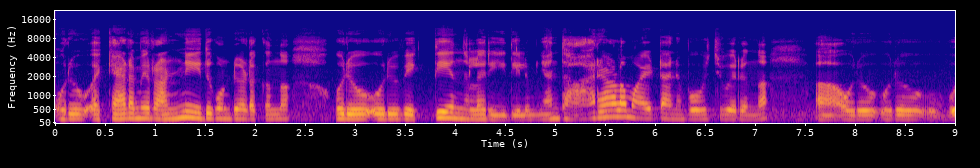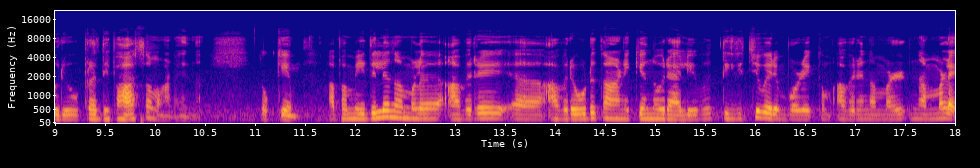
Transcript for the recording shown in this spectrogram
ഒരു അക്കാഡമി റൺ ചെയ്ത് കൊണ്ട് നടക്കുന്ന ഒരു ഒരു വ്യക്തി എന്നുള്ള രീതിയിലും ഞാൻ ധാരാളമായിട്ട് അനുഭവിച്ചു വരുന്ന ഒരു ഒരു ഒരു പ്രതിഭാസമാണ് ഇന്ന്. ഓക്കെ. അപ്പം ഇതിൽ നമ്മൾ അവരെ അവരോട് കാണിക്കുന്ന ഒരു അലിവ് തിരിച്ചു വരുമ്പോഴേക്കും അവർ നമ്മൾ നമ്മളെ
